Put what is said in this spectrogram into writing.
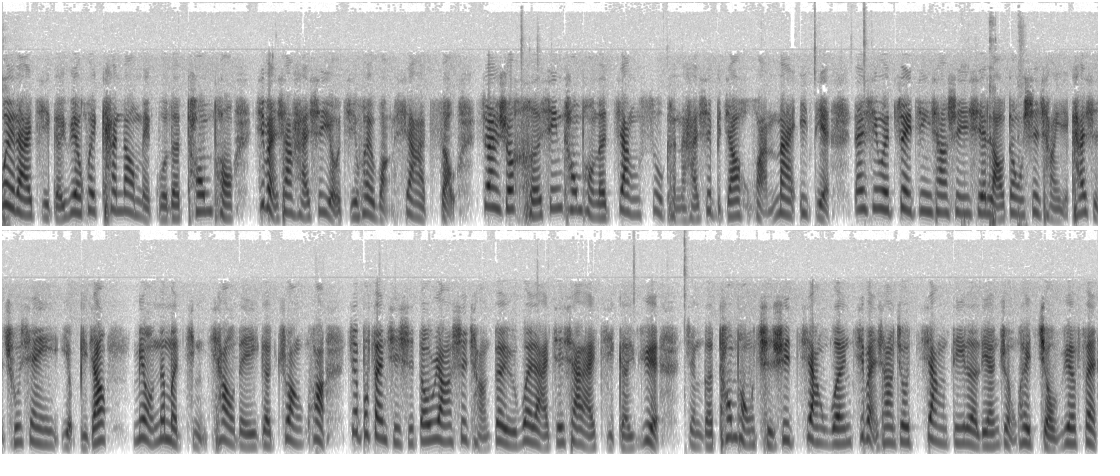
未来几个月会看到美国的通膨基本上还是有机会往下走。虽然说核心通膨的降速可能还是比较缓慢一点，但是因为最近像是一些劳动市场也开始出现有比较没有那么紧俏的一个状况，这部分其实都让市场对于未来接下来几个月整个通膨持续降温，基本上就降低了联准会九月份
